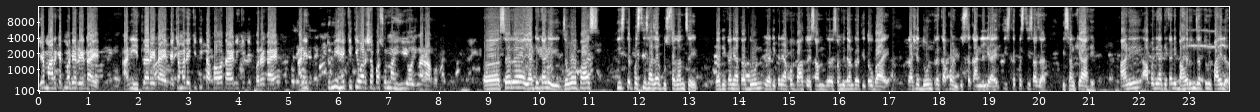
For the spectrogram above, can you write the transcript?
जे मार्केटमध्ये रेट आहे आणि इथला रेट आहे त्याच्यामध्ये किती तफावत आहे आणि किती फरक आहे आणि तुम्ही हे किती वर्षापासून ही योजना राबवता अ, सर या ठिकाणी जवळपास तीस ते पस्तीस हजार पुस्तकांचे या ठिकाणी आता दोन या ठिकाणी आपण पाहतोय साम- संविधान रथ इथं उभा आहे. तर असे दोन ट्रक आपण पुस्तक आणलेली आहेत. तीस ते पस्तीस हजार ही संख्या आहे. आणि आपण या ठिकाणी बाहेरून जर तुम्ही पाहिलं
